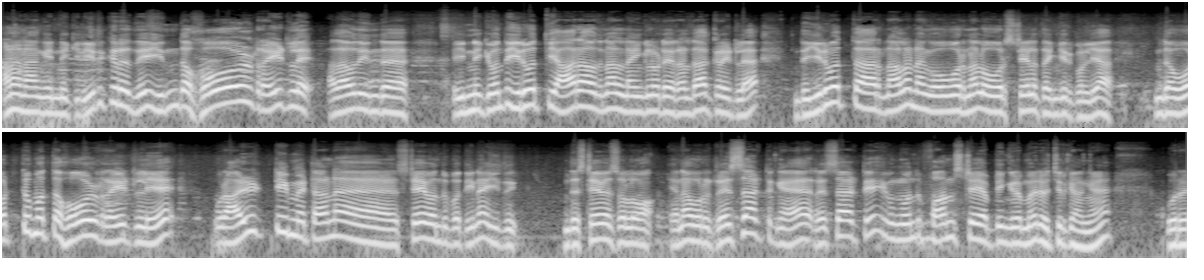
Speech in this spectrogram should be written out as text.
ஆனால் நாங்கள் இன்றைக்கி இருக்கிறது இந்த ஹோல் ரைடில் அதாவது இந்த இன்றைக்கி வந்து இருபத்தி ஆறாவது நாள் நான் எங்களுடைய லடாக் ரைடில். இந்த இருபத்தாறு நாளும் நாங்கள் ஒவ்வொரு நாள் ஒவ்வொரு ஸ்டேயில் தங்கியிருக்கோம் இல்லையா? இந்த ஒட்டுமொத்த ஹோல் ரைட்லேயே ஒரு அல்டிமேட்டான ஸ்டே வந்து பார்த்திங்கன்னா இது. இந்த ஸ்டேவை சொல்லுவோம். ஏன்னா ஒரு ரெசார்ட்டுங்க ரெசார்ட்டு இவங்க வந்து ஃபார்ம் ஸ்டே அப்படிங்கிற மாதிரி வச்சுருக்காங்க. ஒரு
